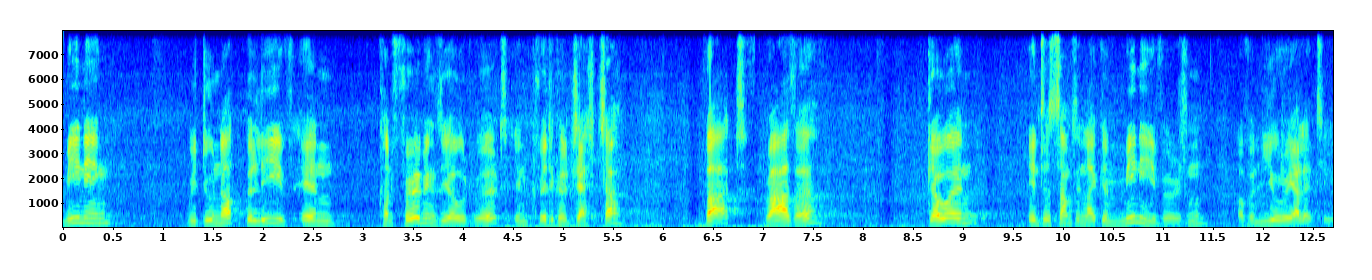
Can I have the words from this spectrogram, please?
Meaning we do not believe in confirming the old world in critical gesture, but rather going into something like a mini version of a new reality.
